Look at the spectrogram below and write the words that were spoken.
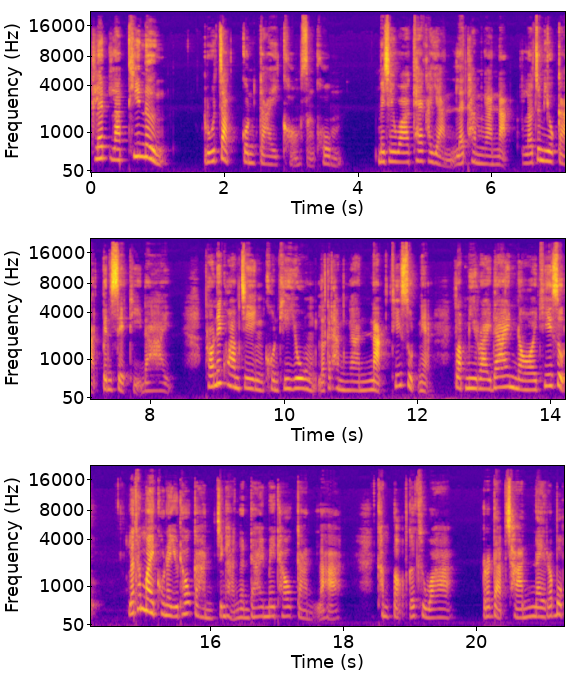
เคล็ดลับที่ 1 รู้จักกลไกของสังคม ไม่ใช่ว่าแค่ขยันและทำงานหนัก แล้วจะมีโอกาสเป็นเศรษฐีได้ เพราะในความจริงคนที่ยุ่งแล้วก็ทำงานหนักที่สุดเนี่ยกลับมีรายได้น้อยที่สุด และทำไมคนอายุเท่ากัน จึงหาเงินได้ไม่เท่ากันล่ะคะคำตอบก็คือว่า ระดับชั้นในระบบ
